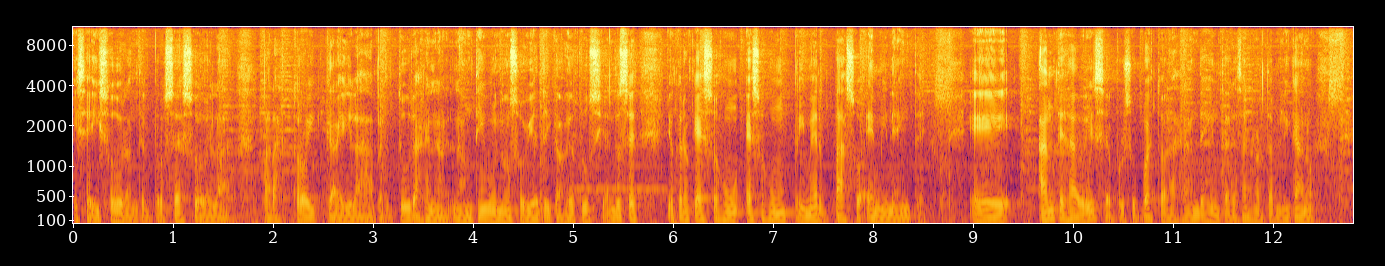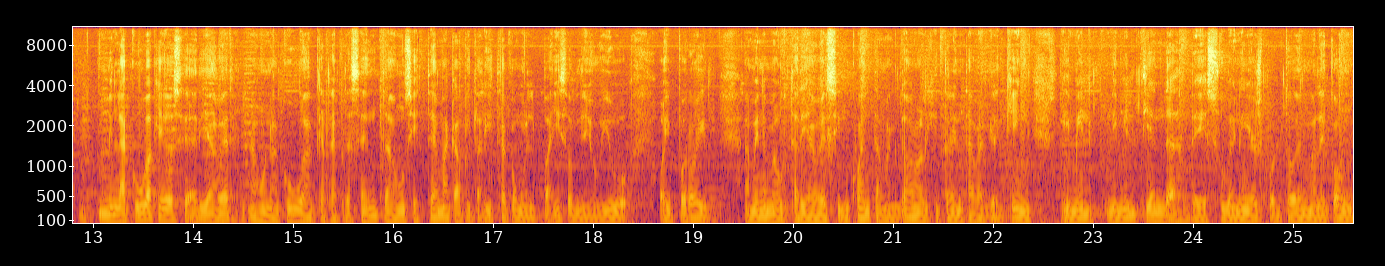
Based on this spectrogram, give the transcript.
y se hizo durante el proceso de la parastroika y las aperturas en la, antigua Unión Soviética de Rusia. Entonces, yo creo que eso es un, eso es un primer paso eminente. Eh, antes de abrirse, por supuesto, a los grandes intereses norteamericanos, la Cuba que yo desearía ver no es una Cuba que representa un sistema capitalista como el país donde yo vivo hoy por hoy. A mí no me gustaría ver 50 McDonald's y 30 Burger King y mil, ni mil tiendas de souvenirs por todo el malecón.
